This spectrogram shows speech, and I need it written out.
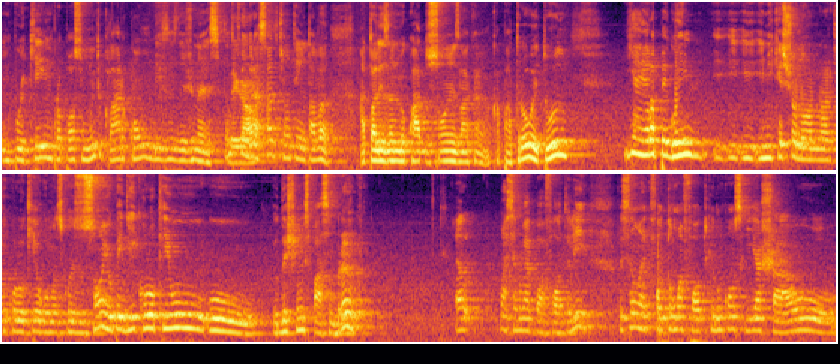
um, um porquê e um propósito muito claro com o business da Juness. Tanto que foi Legal. engraçado que ontem eu tava atualizando meu quadro dos sonhos lá com a, com a patroa e tudo. E aí ela pegou e, e- e- e me questionou na hora que eu coloquei algumas coisas do sonho. Eu peguei e coloquei o, o- Eu deixei um espaço em branco. Ela, mas você não vai pôr a foto ali? Falei assim, não, é que faltou uma foto que eu não consegui achar o,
